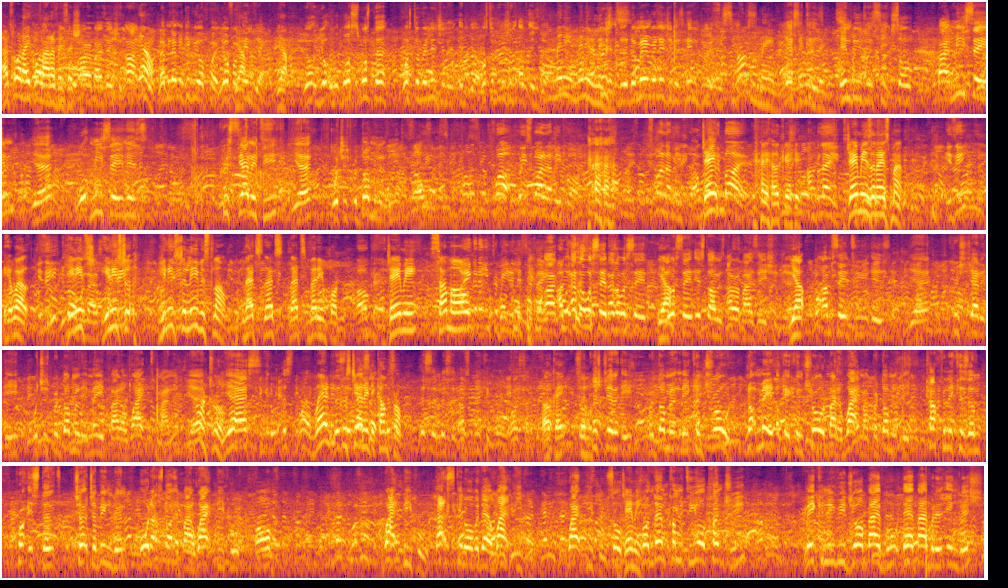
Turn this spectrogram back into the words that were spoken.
That's what I call Arabization. Arabization. Right, Yeah. Let me let me give you a point. You're from Yeah. India. Yeah. You're, you're, what's what's the what's the religion in India? What's the religion of India? Many many religions. The, the main religion is Hindu and Sikh. Not main. Yes, it many is. religions. Hindus and Sikhs. So by me saying, yeah, what me saying is Christianity, yeah, which is predominantly What? What are you smiling at me for? smiling at me for? I'm walking by. okay. I'm Blade. Jamie is a nice man. Is he? Yeah, well, Is he? he needs he Is needs to he needs to leave Islam. That's that's that's very important. Okay. Jamie somehow I ain't gonna intervene in this Cool, debate. all right, I'll cool. As I was saying, as I was saying, Yeah. you're saying Islam is Arabization, yeah? Yep. What I'm saying to you is, yeah, Christianity, which is predominantly made by the white man, yeah? Not true. Yes. Listen, Well, where did Christianity come listen, from? Listen, listen, I'm speaking, bro. One second. Okay, So finish. Christianity predominantly controlled, not made, okay, controlled by the white man, predominantly Catholicism, Protestant, Church of England, all that started by white people of white people. That skin over there, white people. White people. So Jamie. from them coming to your country, making you read your Bible, their Bible in English,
